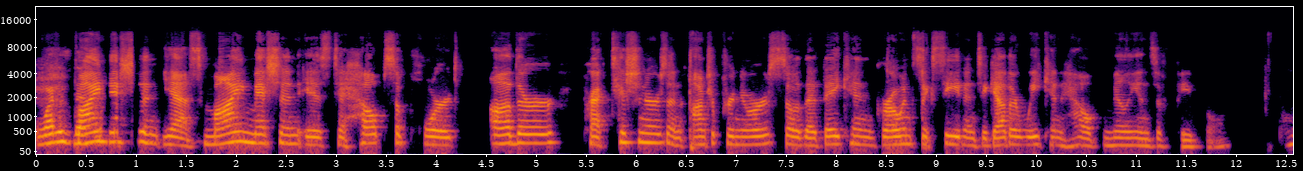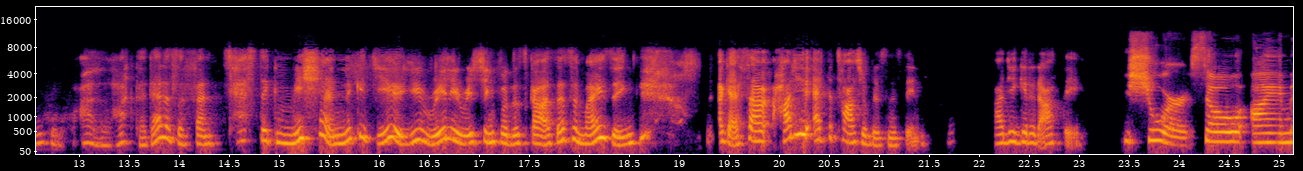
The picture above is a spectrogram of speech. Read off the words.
What is that? My mission, yes, my mission is to help support other practitioners and entrepreneurs so that they can grow and succeed and together we can help millions of people. Oh, I like that. That is a fantastic mission. Look at you. You're really reaching for the skies. That's amazing. Okay, so how do you advertise your business then? How do you get it out there? Sure. So I'm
